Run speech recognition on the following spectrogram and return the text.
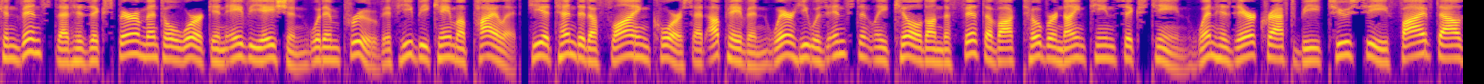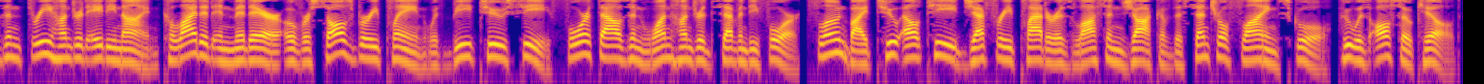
convinced that his experimental work in aviation would improve if he became a pilot, he attended a flying course at Upavon where he was instantly killed on 5 October 1916 when his aircraft B-2C 5389 collided in midair over Salisbury Plain with B-2C 4174, flown by 2LT Geoffrey Platteras Lawson Jacques of the Central Flying School, who was also killed.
